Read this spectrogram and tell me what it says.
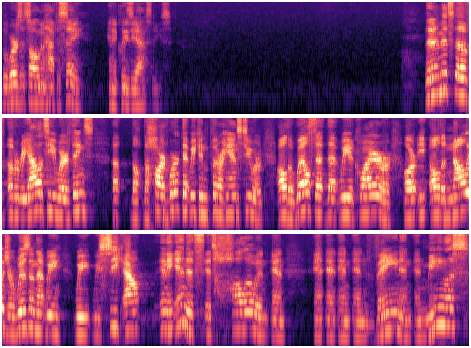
the words that Solomon have to say in Ecclesiastes. That in the midst of, of a reality where things uh, the, the hard work that we can put our hands to, or all the wealth that, that we acquire, or, or all the knowledge or wisdom that we, we, we seek out, in the end, it's, it's hollow and, and, and, and, and, vain and, and meaningless.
